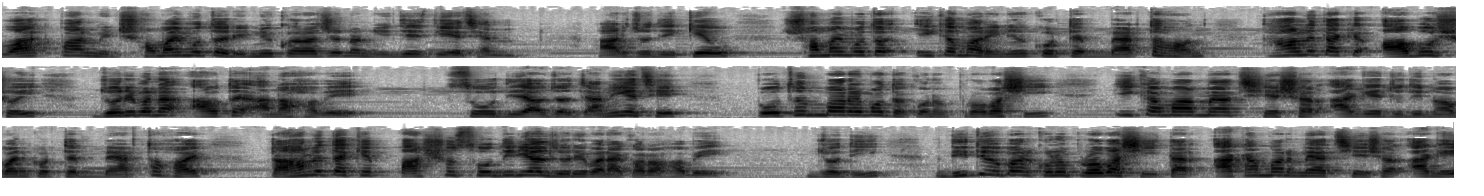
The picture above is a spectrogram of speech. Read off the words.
ওয়ার্ক পারমিট সময় মতো রিনিউ করার জন্য নির্দেশ দিয়েছেন। আর যদি কেউ সময় মতো ইকামা রিনিউ করতে ব্যর্থ হন, তাহলে তাকে অবশ্যই জরিমানার আওতায় আনা হবে। সৌদি রাজা জানিয়েছে, প্রথমবারের মতো কোনো প্রবাসী ইকামার মেয়াদ শেষ হওয়ার আগে যদি নবায়ন করতে ব্যর্থ হয়, তাহলে তাকে পাঁচশো সৌদি রিয়াল জরিমানা করা হবে। যদি দ্বিতীয়বার কোনো প্রবাসী তার আকামার মেয়াদ শেষ হওয়ার আগে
